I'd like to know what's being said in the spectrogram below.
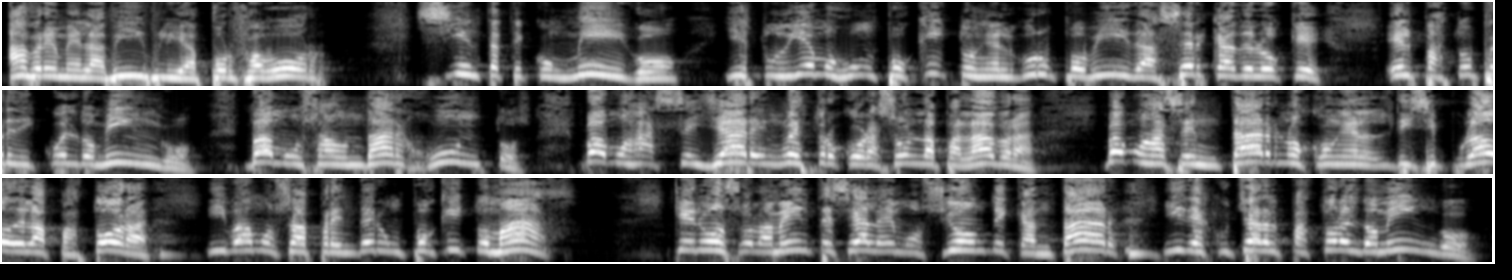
ábreme la Biblia, por favor. Siéntate conmigo y estudiemos un poquito en el grupo vida acerca de lo que el pastor predicó el domingo. Vamos a ahondar juntos. Vamos a sellar en nuestro corazón la palabra. Vamos a sentarnos con el discipulado de la pastora y vamos a aprender un poquito más. Que no solamente sea la emoción de cantar y de escuchar al pastor el domingo,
